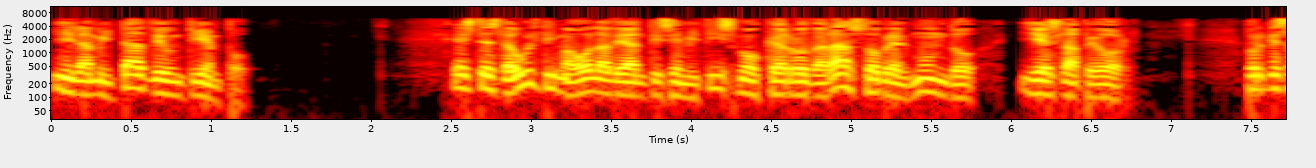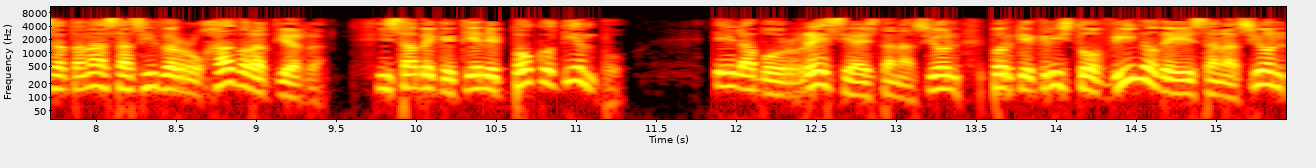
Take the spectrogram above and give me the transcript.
y la mitad de un tiempo. Esta es la última ola de antisemitismo que rodará sobre el mundo, y es la peor. Porque Satanás ha sido arrojado a la tierra, y sabe que tiene poco tiempo. Él aborrece a esta nación porque Cristo vino de esa nación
